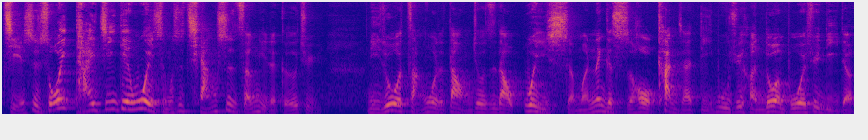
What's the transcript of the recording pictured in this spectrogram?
解释说，哎，台积电为什么是强势整理的格局？你如果掌握得到，你就知道为什么那个时候看起来底部区很多人不会去理的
